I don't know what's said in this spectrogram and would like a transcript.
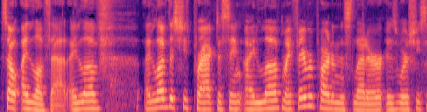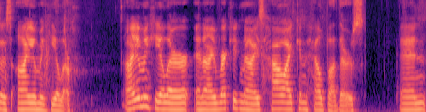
So I love that. I love I love that she's practicing. I love my favorite part in this letter is where she says, I am a healer. I am a healer and I recognize how I can help others. And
